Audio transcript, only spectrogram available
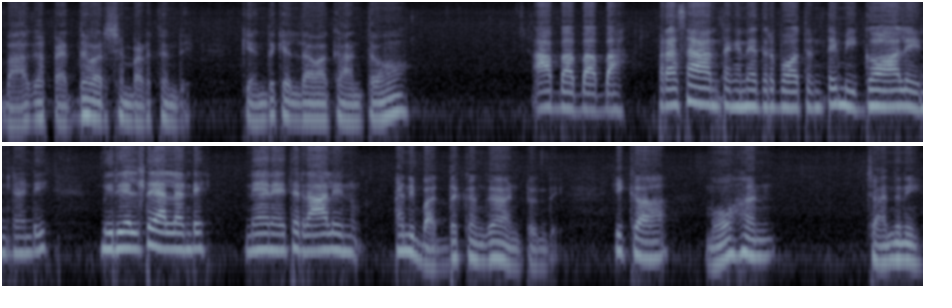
బాగా పెద్ద వర్షం పడుతుంది. కిందకి వెళ్దామా కాంతం. అబ్బాబాబా ప్రశాంతంగా నిద్రపోతుంటే మీ గోల ఏంటండి మీరు వెళ్తే వెళ్ళండి. నేనైతే రాలేను. అని బద్ధకంగా అంటుంది. ఇక మోహన్ చాందిని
